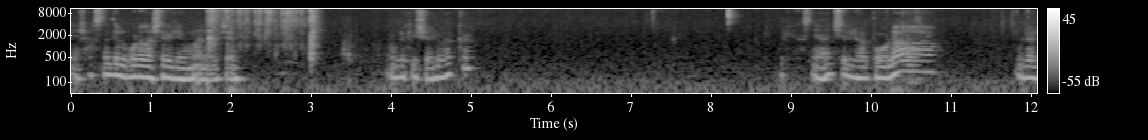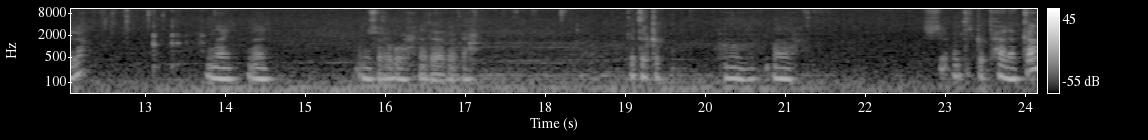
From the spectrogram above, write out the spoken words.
كاين خاصني ندير البوله نشري ليهم أنا عاوتاني ولا كيشعلو هكا؟ خاصني عاد نشري لها البوله ولا لا؟ ناي ناي نجربوها حنا دابا كاع. كتركب. آه تركب بحال هكا.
